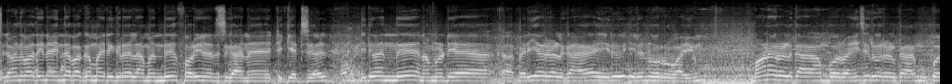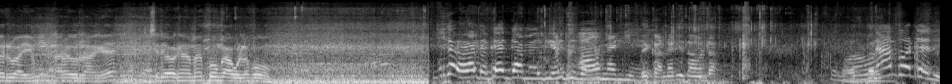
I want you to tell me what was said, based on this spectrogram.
இதில் வந்து பார்த்தீங்கன்னா இந்த பக்கமாக இருக்கிறதெல்லாம் வந்து ஃபாரினர்ஸுக்கான டிக்கெட்ஸ்கள் இது வந்து நம்மளுடைய பெரியவர்களுக்காக இரு இருநூறு ரூபாயும் மாணவர்களுக்காக ஐம்பது ரூபாயும் சிறுவர்களுக்காக முப்பது ரூபாயும் அறவிடுறாங்க சரி ஓகே நம்ம பூங்காவுக்குள்ளே போவோம். கேட்காம இப்படி எடுத்து கண்ணாடி தான்டா. நான் போட்டது.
